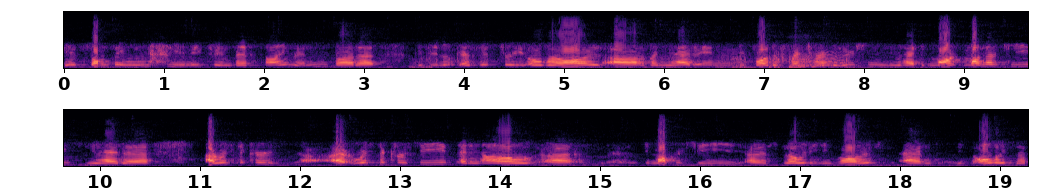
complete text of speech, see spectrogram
it's something you need to invest time in. But uh, if you look at history overall, uh, when you had in before the French Revolution, you had mon- monarchies, you had uh, aristocracies, aristocracies, and now uh, democracy uh, slowly evolves, and it's always a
